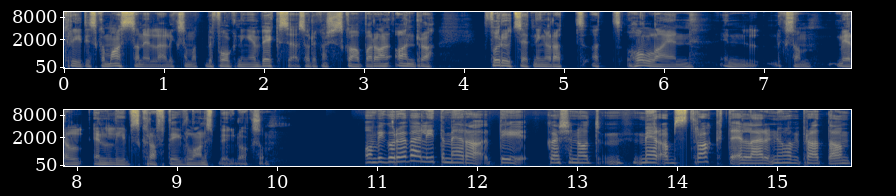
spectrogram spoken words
kritiska massan eller liksom att befolkningen växer så det kanske skapar andra förutsättningar att, att hålla en, en, liksom, mer en livskraftig landsbygd också. Om vi går över lite mer till kanske något mer abstrakt eller nu har vi pratat om,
